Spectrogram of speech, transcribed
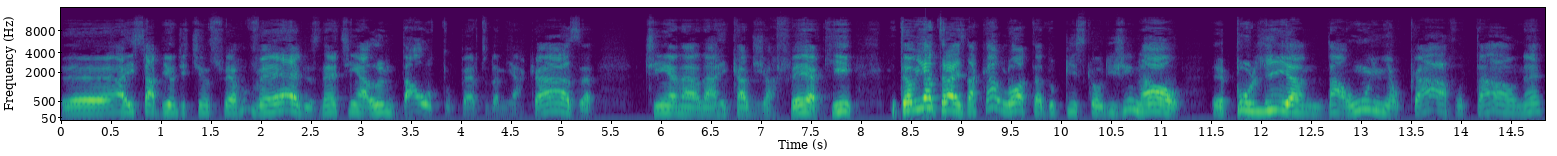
é, aí sabia onde tinha os ferros velhos, né? tinha Landalto perto da minha casa, tinha na, na Ricardo Jafé aqui. Então ia atrás da calota do pisca original, é, polia na unha o carro tal, né?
